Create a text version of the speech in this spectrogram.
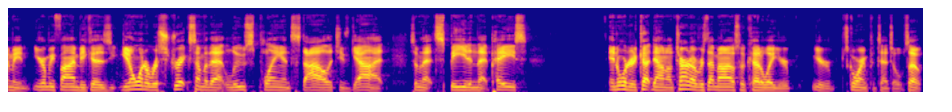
I mean, you're going to be fine because you don't want to restrict some of that loose playing style that you've got, some of that speed and that pace, in order to cut down on turnovers. That might also cut away your your scoring potential. So,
